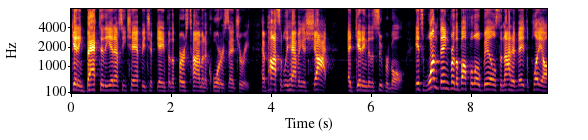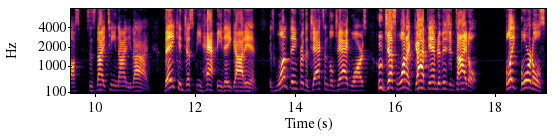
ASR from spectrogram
getting back to the NFC Championship game for the first time in a quarter century and possibly having a shot at getting to the Super Bowl. It's one thing for the Buffalo Bills to not have made the playoffs since 1999. They can just be happy they got in. It's one thing for the Jacksonville Jaguars, who just won a goddamn division title. Blake Bortles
